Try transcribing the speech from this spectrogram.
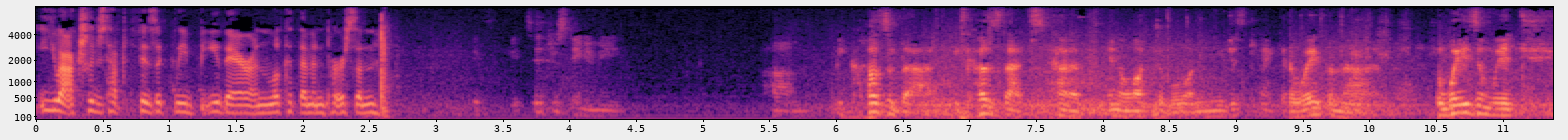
you actually just have to physically be there and look at them in person. It's, it's interesting to me. um, because of that, because that's kind of ineluctable, I mean, you just can't get away from that. The ways in which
